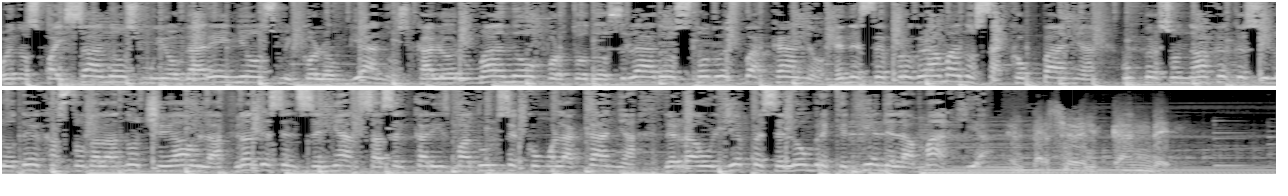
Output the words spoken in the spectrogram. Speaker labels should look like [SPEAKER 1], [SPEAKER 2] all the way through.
[SPEAKER 1] Buenos paisanos, muy hogareños, muy colombianos. Calor humano por todos lados, todo es bacano. En este programa nos acompaña un personaje que si lo dejas toda la noche habla. Grandes enseñanzas, el carisma dulce como la caña. De Raúl Yepes, el hombre que tiene la magia.
[SPEAKER 2] El parche del Cande.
